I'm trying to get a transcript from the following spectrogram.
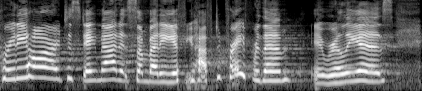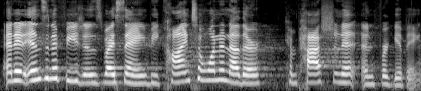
pretty hard to stay mad at somebody if you have to pray for them? It really is. And it ends in Ephesians by saying, Be kind to one another, compassionate, and forgiving.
